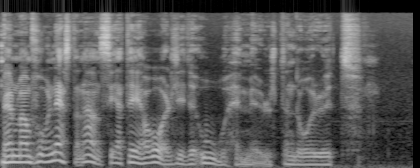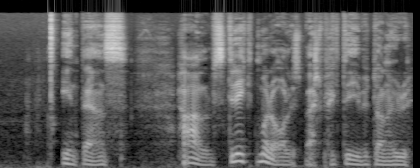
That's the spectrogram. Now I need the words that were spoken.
Men man får väl nästan anse att det har varit lite ohemult ändå ur ett inte ens halvstrikt moraliskt perspektiv utan ur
